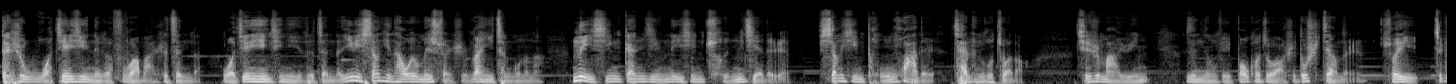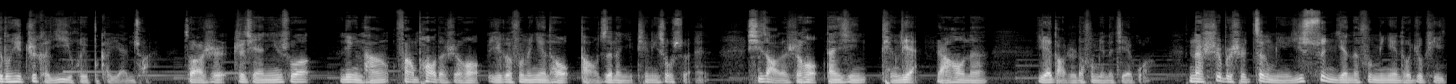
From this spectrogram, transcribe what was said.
但是我坚信那个富爸爸是真的，我坚信清崎是真的，因为相信他，我又没损失，万一成功了呢？内心干净、内心纯洁的人，相信童话的人才能够做到。其实马云、任正非，包括周老师都是这样的人，所以这个东西只可意会不可言传。周老师之前您说令堂放炮的时候，一个负面念头导致了你听力受损；洗澡的时候担心停电，然后呢，也导致了负面的结果。那是不是证明一瞬间的负面念头就可以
